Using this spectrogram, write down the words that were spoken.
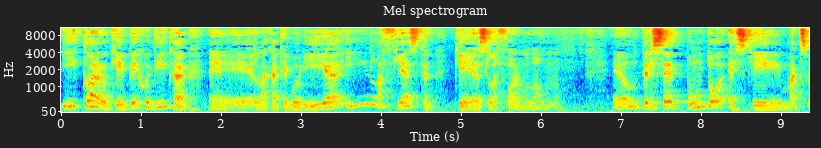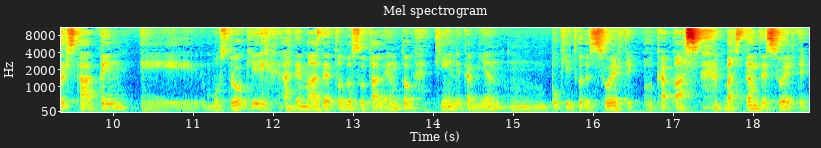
e claro que perjudica é, a categoria e a fiesta que é a Fórmula 1. O terceiro ponto é que Max Verstappen mostrou que, además de todo su talento, tiene también un poquito de suerte, o capaz bastante suerte,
